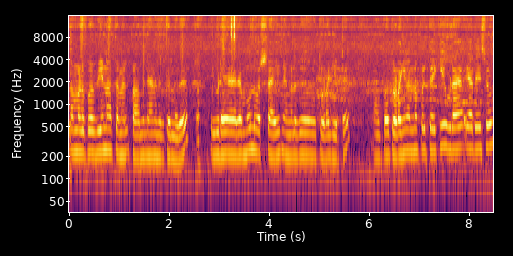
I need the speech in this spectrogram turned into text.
നമ്മളിപ്പോൾ വീണ തണൽ ഫാമിലാണ് നിൽക്കുന്നത്. ഇവിടെ മൂന്ന് വർഷമായി ഞങ്ങളിത് തുടങ്ങിയിട്ട്. അപ്പോൾ തുടങ്ങി വന്നപ്പോഴത്തേക്ക് ഇവിടെ ഏകദേശം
